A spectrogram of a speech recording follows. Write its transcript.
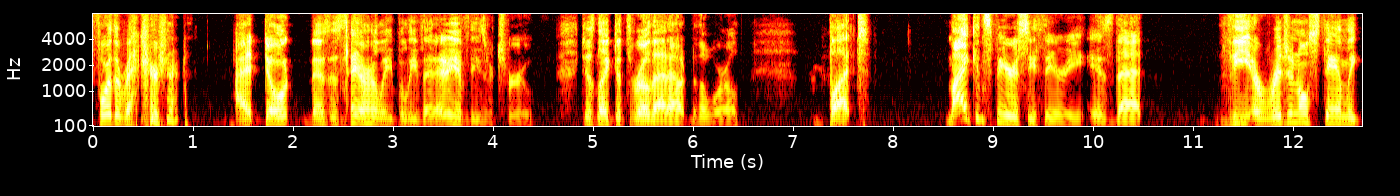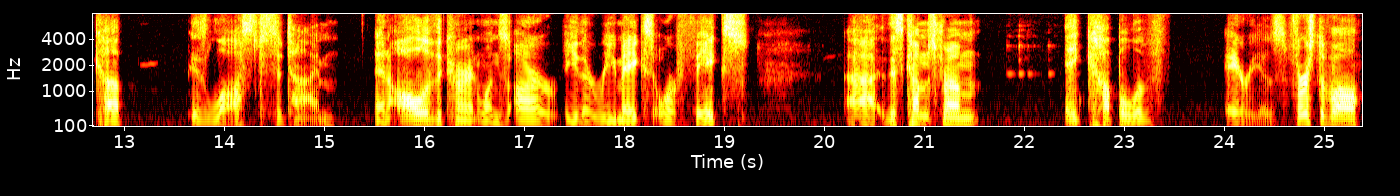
For the record, I don't necessarily believe that any of these are true. Just like to throw that out into the world. But my conspiracy theory is that the original Stanley Cup is lost to time and all of the current ones are either remakes or fakes. Uh, this comes from a couple of areas. First of all,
